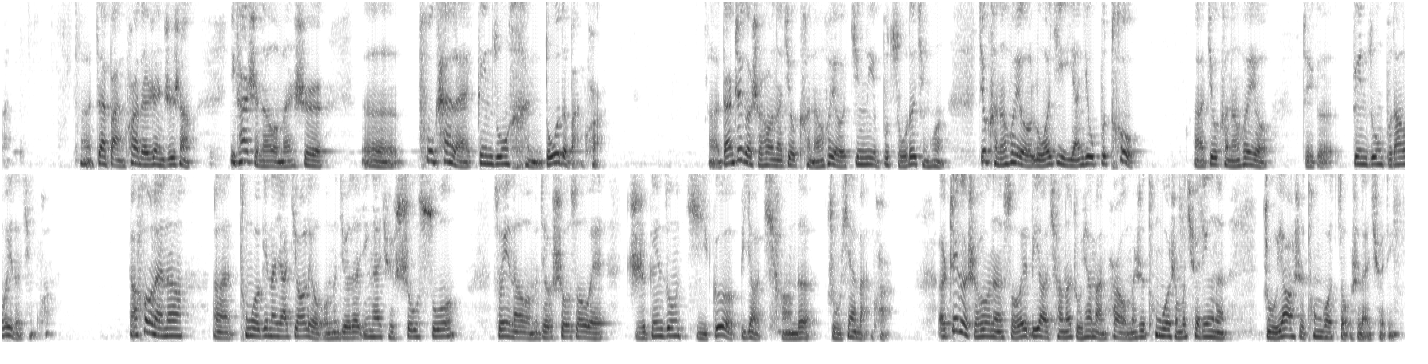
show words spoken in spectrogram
啊，在板块的认知上。一开始呢，我们是呃铺开来跟踪很多的板块啊，但这个时候呢，就可能会有精力不足的情况，就可能会有逻辑研究不透啊，就可能会有这个跟踪不到位的情况。然后后来呢，呃，通过跟大家交流，我们觉得应该去收缩，所以呢，我们就收缩为只跟踪几个比较强的主线板块。而这个时候呢，所谓比较强的主线板块，我们是通过什么确定呢？主要是通过走势来确定，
